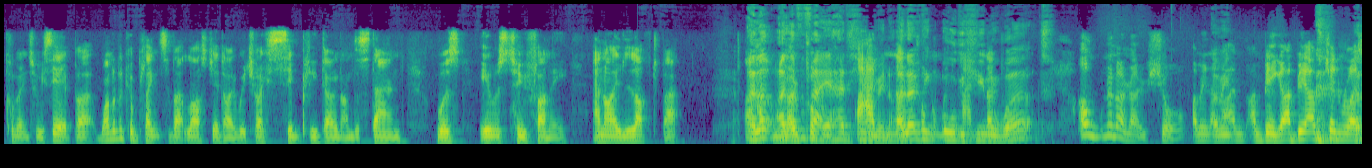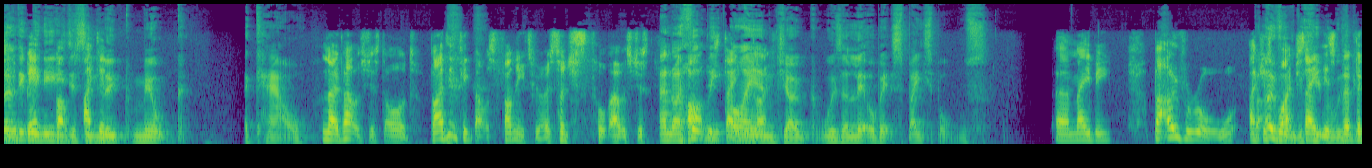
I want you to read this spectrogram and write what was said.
comment until we see it, but one of the complaints about Last Jedi, which I simply don't understand, was it was too funny. And I loved that. I, had love, I no love the fact it had I humour. it. no I don't think all the I had no humour worked. Oh, no, no, no, sure. I mean, I mean- I'm being, I'm, being, I'm I generalising don't think bit, we needed to see Luke milk a cow. No, that was just odd. But I didn't think that was funny, to be honest. I just thought that was just And I thought the iron life. joke was a little bit Spaceballs. Uh, maybe, but overall, I just overall, what I'm saying is that the,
